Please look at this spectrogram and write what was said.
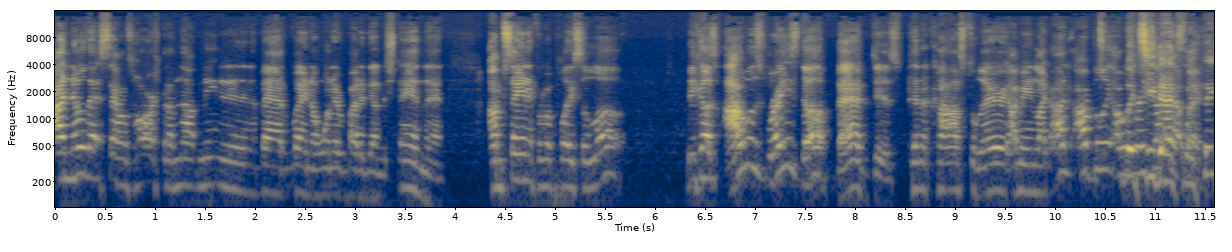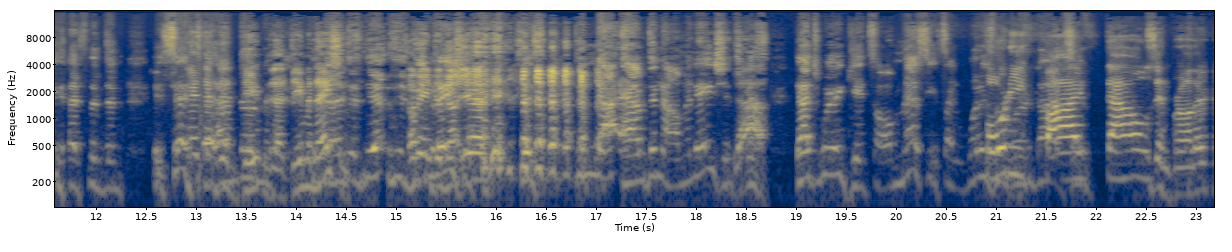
I know that sounds harsh, but I'm not meaning it in a bad way, and I want everybody to understand that. I'm saying it from a place of love. Because I was raised up Baptist, Pentecostal area. I mean, like I, I believe I But see, that's that the way. thing. That's the, the it says And to the, have the, no- the demon nations. Yeah, I mean, not, yeah. not have denominations. Yeah. That's where it gets all messy. It's like, what is the word of God say? 45,000, brother.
